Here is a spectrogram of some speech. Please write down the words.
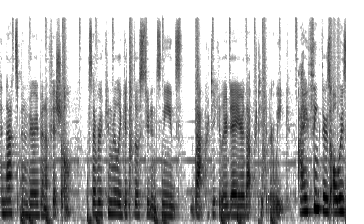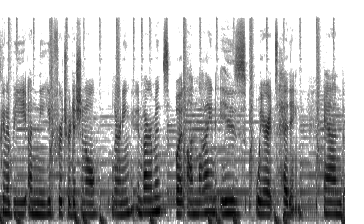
And that's been very beneficial because I can really get to those students' needs that particular day or that particular week. I think there's always going to be a need for traditional learning environments, but online is where it's heading. And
